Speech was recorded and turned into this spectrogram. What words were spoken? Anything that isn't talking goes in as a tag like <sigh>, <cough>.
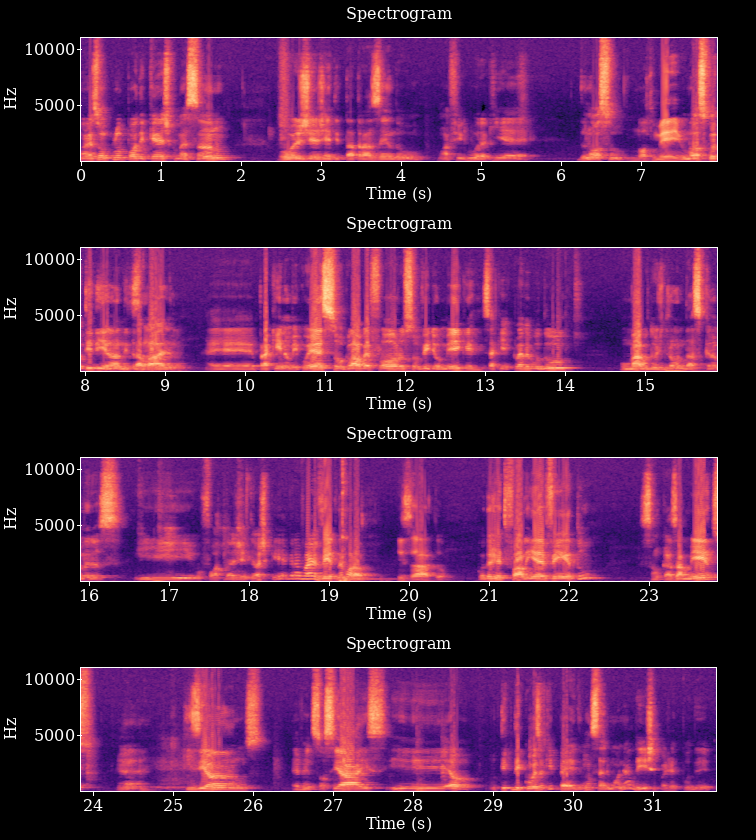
mais um Clube Podcast começando. Hoje a gente está trazendo uma figura que é do nosso, nosso meio, nosso cotidiano de trabalho. É, Para quem não me conhece, sou Glauber Floro, sou videomaker. Isso aqui é Cleber Budu, o mago dos drones, das câmeras. E o forte da gente, eu acho que é gravar evento, né, Moral? Exato. Quando a gente fala em evento, são casamentos, né? 15 anos, eventos sociais e é o, tipo de coisa que pede uma cerimonialista para a gente poder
